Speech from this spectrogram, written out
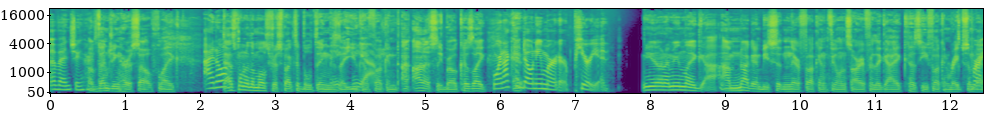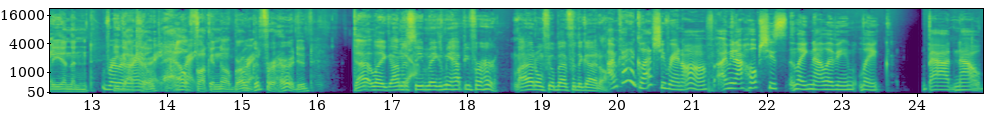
Avenging herself. avenging herself. Like I don't. that's one of the most respectable things that you Yeah. can fucking I- honestly, bro. Because like we're not condoning murder. Period. you know what I mean. Like I, I'm not gonna be sitting there fucking feeling sorry for the guy because he fucking raped somebody Right. and then Right, he got right, killed. Hell, fucking no, bro. Good for her, dude. That like honestly makes me happy for her. I don't feel bad for the guy at all. I'm kind of glad she ran off. I mean, I hope she's like not living like bad now.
